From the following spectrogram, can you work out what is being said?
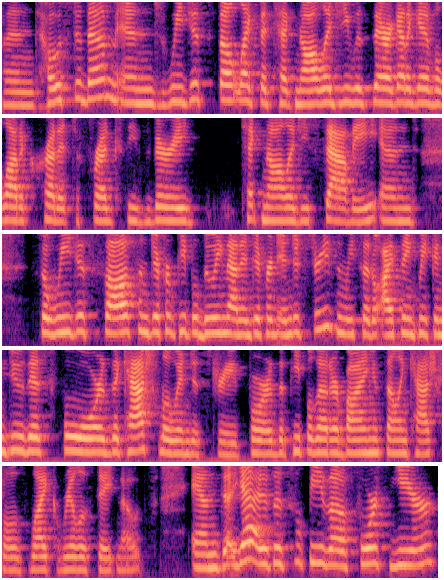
and hosted them and we just felt like the technology was there i got to give a lot of credit to fred because he's very technology savvy and so we just saw some different people doing that in different industries and we said i think we can do this for the cash flow industry for the people that are buying and selling cash flows like real estate notes and uh, yeah this will be the fourth year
